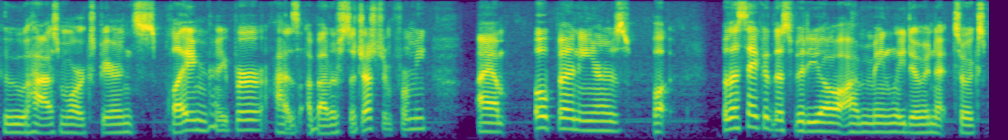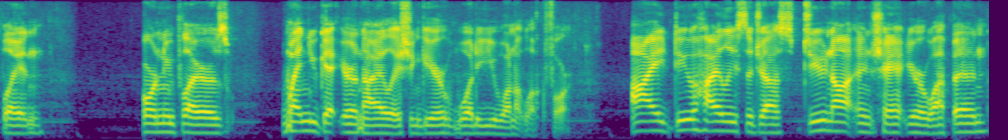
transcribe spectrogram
who has more experience playing Reaper has a better suggestion for me, I am open ears, but for the sake of this video, I'm mainly doing it to explain for new players, when you get your Annihilation gear, what do you want to look for? I do highly suggest do not enchant your weapon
